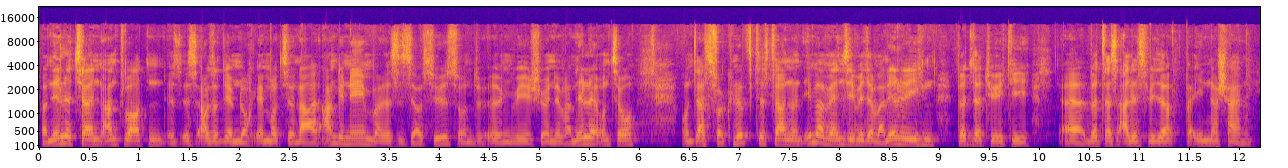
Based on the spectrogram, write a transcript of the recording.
Vanillezellen antworten. Es ist außerdem noch emotional angenehm, weil es ist ja süß und irgendwie schöne Vanille und so. Und das verknüpft es dann und immer wenn Sie wieder Vanille riechen, wird natürlich die, äh, wird das alles wieder bei Ihnen erscheinen.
